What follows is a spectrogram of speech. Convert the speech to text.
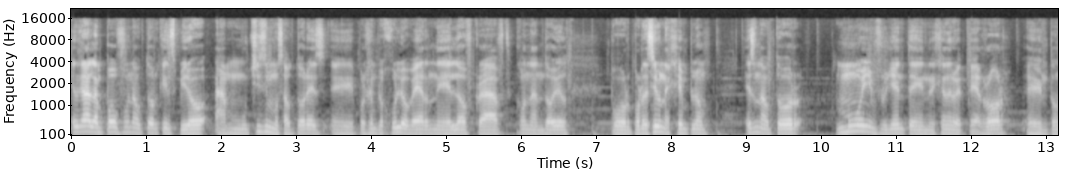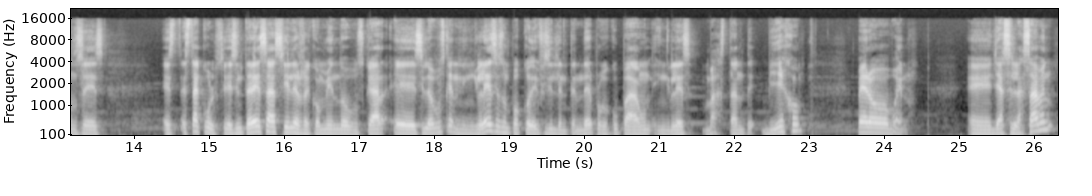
Edgar Allan Poe fue un autor que inspiró a muchísimos autores, eh, por ejemplo Julio Verne, Lovecraft, Conan Doyle, por, por decir un ejemplo. Es un autor muy influyente en el género de terror, eh, entonces está cool. Si les interesa, sí les recomiendo buscar. Eh, si lo buscan en inglés es un poco difícil de entender porque ocupa un inglés bastante viejo. Pero bueno, eh, ya se la saben.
